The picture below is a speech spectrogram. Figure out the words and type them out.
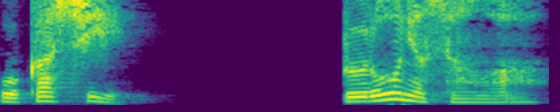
おかしい。ブローニャさんは、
